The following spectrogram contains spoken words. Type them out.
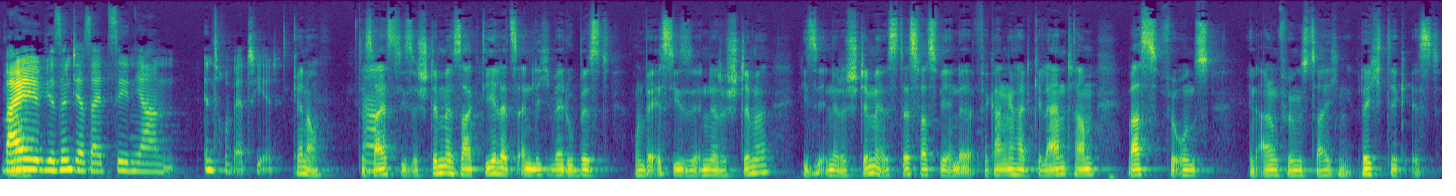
Weil genau. wir sind ja seit zehn Jahren introvertiert. Genau. Das ja. heißt, diese Stimme sagt dir letztendlich, wer du bist. Und wer ist diese innere Stimme? Diese innere Stimme ist das, was wir in der Vergangenheit gelernt haben, was für uns in Anführungszeichen richtig ist.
